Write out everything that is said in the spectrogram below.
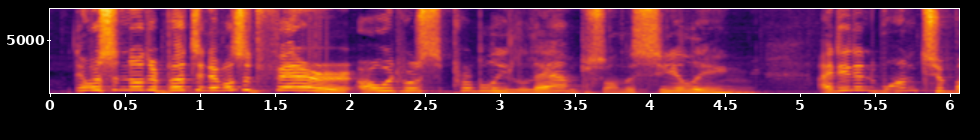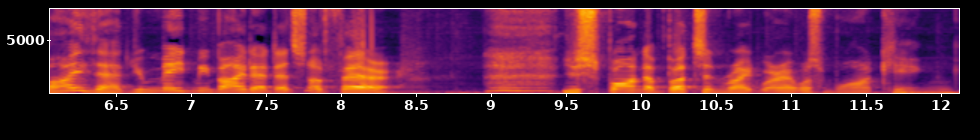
there was another button. That wasn't fair. Oh, it was probably lamps on the ceiling. I didn't want to buy that. You made me buy that. That's not fair. you spawned a button right where I was walking.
